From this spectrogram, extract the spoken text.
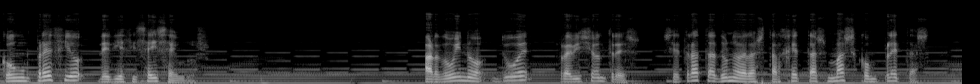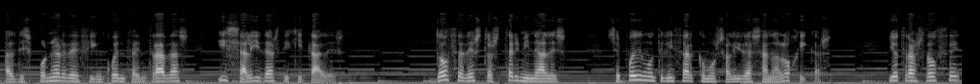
con un precio de 16 euros. Arduino Due Revisión 3 se trata de una de las tarjetas más completas al disponer de 50 entradas y salidas digitales. 12 de estos terminales se pueden utilizar como salidas analógicas y otras 12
